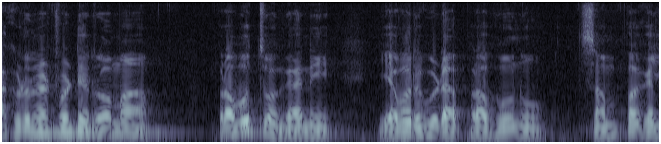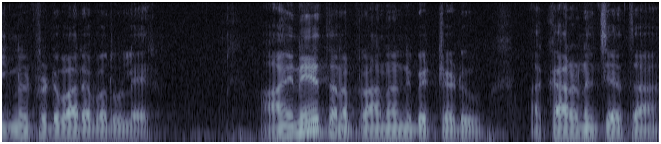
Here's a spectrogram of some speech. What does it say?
అక్కడ ఉన్నటువంటి రోమా ప్రభుత్వం కానీ ఎవరు కూడా ప్రభువును చంపగలిగినటువంటి వారెవరూ లేరు. ఆయనే తన ప్రాణాన్ని పెట్టాడు. ఆ కారణం చేత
